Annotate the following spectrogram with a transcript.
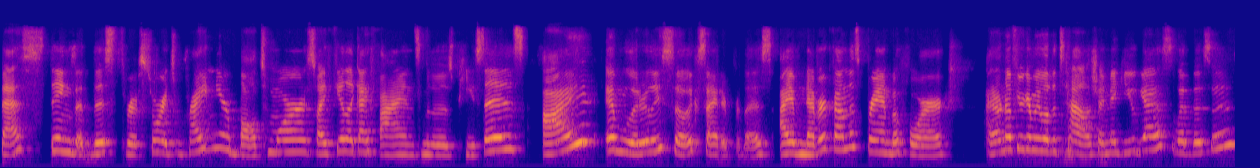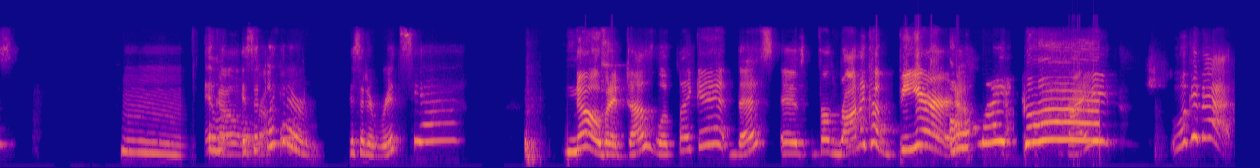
best things at this thrift store. It's right near Baltimore. So I feel like I find some of those pieces. I am literally so excited for this. I have never found this brand before. I don't know if you're going to be able to tell. Should I make you guess what this is? Hmm. It, is it like a, is it Aritzia? No, but it does look like it. This is Veronica Beard. Oh my god! Right? Look at that.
